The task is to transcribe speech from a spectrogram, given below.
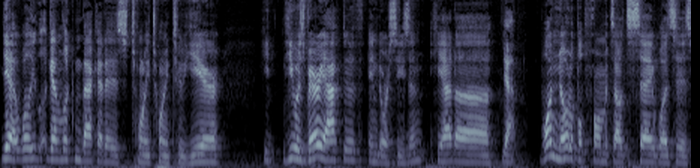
Yeah, well, again, looking back at his 2022 year, he he was very active indoor season. He had a Yeah. One notable performance I would say was his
